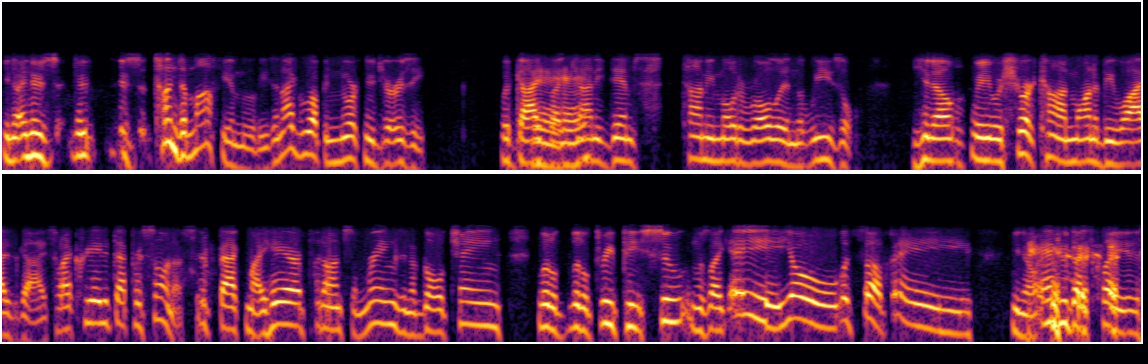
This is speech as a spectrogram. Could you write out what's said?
you know, and there's there, there's tons of mafia movies, and I grew up in Newark, New Jersey, with guys like Mhm. Johnny Dimps, Tommy Motorola, and the Weasel. You know, we were short con wannabe wise guys. So I created that persona. Slicked back my hair, put on some rings and a gold chain, little little three piece suit, and was like, "Hey, yo, what's up? Hey." You know, Andrew Dice Clay is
